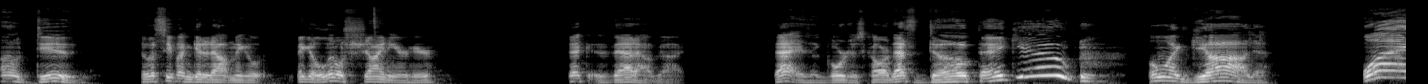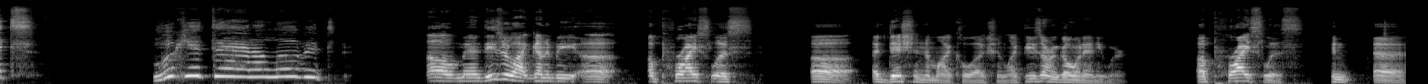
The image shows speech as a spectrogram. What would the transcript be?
Oh, dude. Let's see if I can get it out and make it make it a little shinier here. Check that out, guys. That is a gorgeous card. That's dope. Thank you. Oh my god. What? Look at that. I love it. Oh man, these are like going to be uh, a priceless uh addition to my collection. Like these aren't going anywhere. A priceless uh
